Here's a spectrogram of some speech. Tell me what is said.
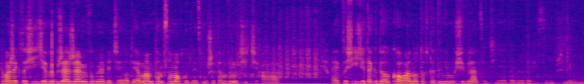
Chyba, że ktoś idzie wybrzeżem w ogóle wiecie, no to ja mam tam samochód, więc muszę tam wrócić, a, a jak ktoś idzie tak dookoła, no to wtedy nie musi wracać, nie? Także tak jest wtedy przyjemnie.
